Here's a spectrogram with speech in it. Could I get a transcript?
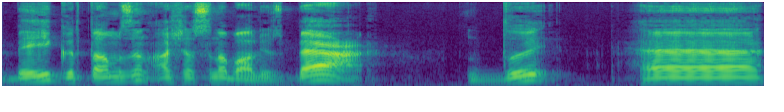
B'yi gırtlağımızın aşağısına bağlıyoruz. Be, D, He,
